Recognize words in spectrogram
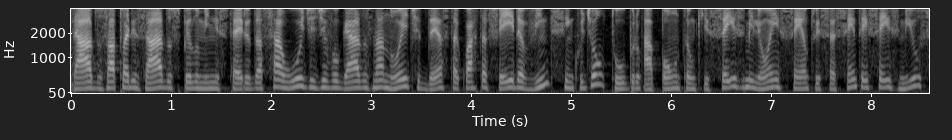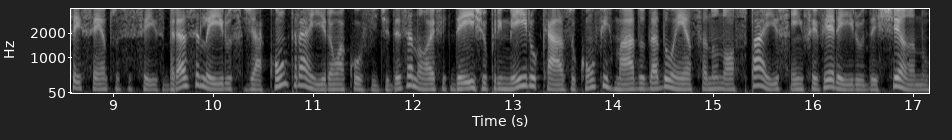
Dados atualizados pelo Ministério da Saúde, divulgados na noite desta quarta-feira, 25 de outubro, apontam que 6.166.606 brasileiros já contraíram a Covid-19 desde o primeiro caso confirmado da doença no nosso país em fevereiro deste ano.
